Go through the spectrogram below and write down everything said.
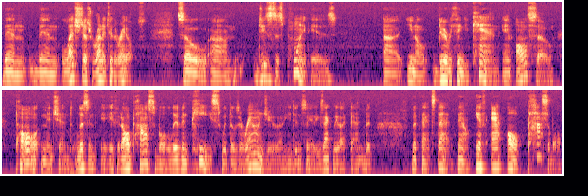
then then let's just run it to the rails. So um, Jesus' point is, uh, you know, do everything you can, and also Paul mentioned, listen, if at all possible, live in peace with those around you. He didn't say it exactly like that, but but that's that. Now, if at all possible,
